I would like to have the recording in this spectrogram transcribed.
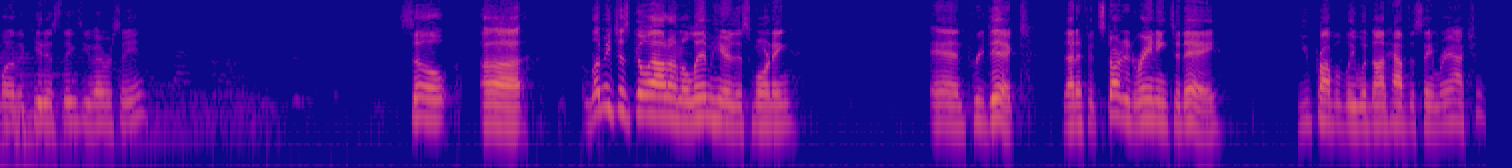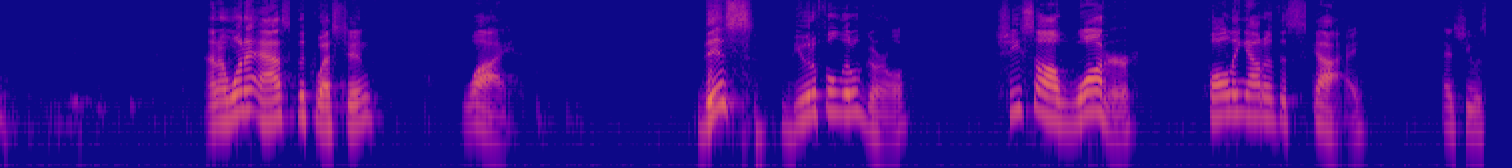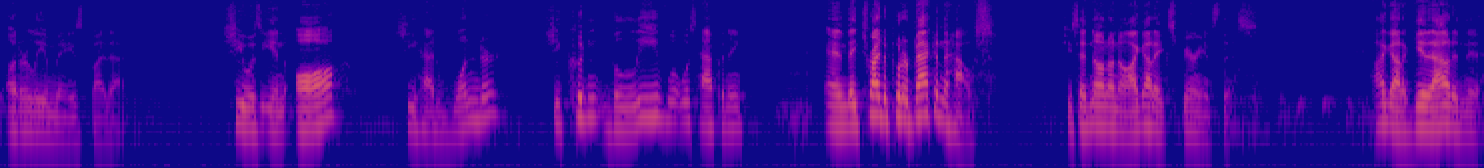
one of the cutest things you've ever seen? So, uh, let me just go out on a limb here this morning and predict that if it started raining today, you probably would not have the same reaction. And I want to ask the question why? This beautiful little girl, she saw water falling out of the sky, and she was utterly amazed by that. She was in awe. She had wonder. She couldn't believe what was happening. And they tried to put her back in the house. She said, No, no, no, I got to experience this. I got to get out in this.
